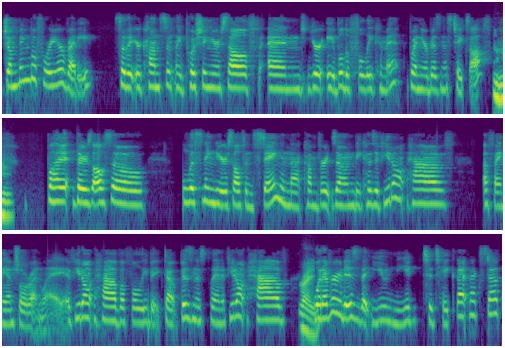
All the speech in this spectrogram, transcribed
jumping before you're ready so that you're constantly pushing yourself and you're able to fully commit when your business takes off. hmm But there's also listening to yourself and staying in that comfort zone because if you don't have a financial runway, if you don't have a fully baked out business plan, if you don't have Right. whatever it is that you need to take that next step,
